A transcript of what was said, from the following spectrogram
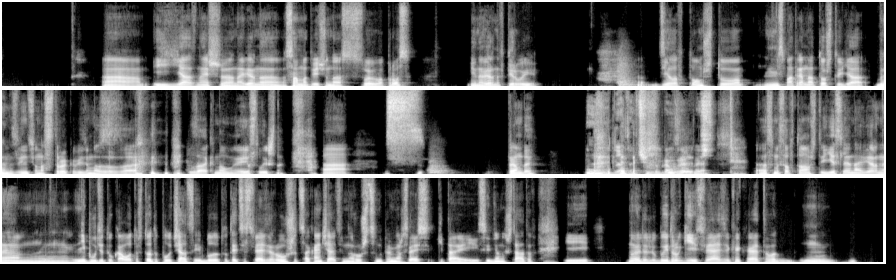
А, и я, знаешь, наверное, сам отвечу на свой вопрос. И, наверное, впервые. Дело в том, что несмотря на то, что я... Блин, извините, у нас стройка, видимо, за, за окном, ее слышно. А, с... Прям, да? Ну да, там что-то прям а, Смысл в том, что если, наверное, не будет у кого-то что-то получаться, и будут вот эти связи рушиться, окончательно рушиться, например, связь Китая и Соединенных Штатов, и ну или любые другие связи, какая-то вот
